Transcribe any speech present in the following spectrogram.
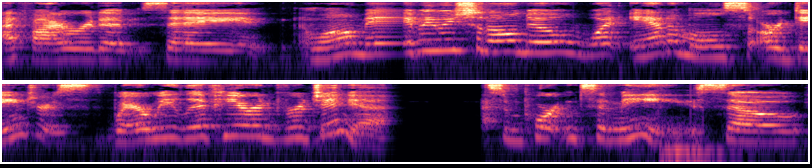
if I were to say, well, maybe we should all know what animals are dangerous where we live here in Virginia. That's important to me. So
